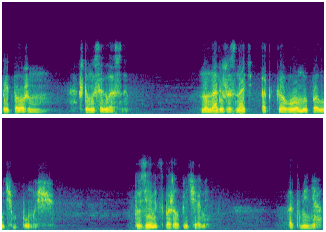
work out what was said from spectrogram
Предположим, что мы согласны. Но надо же знать, от кого мы получим помощь. Туземец пожал плечами. От меня.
